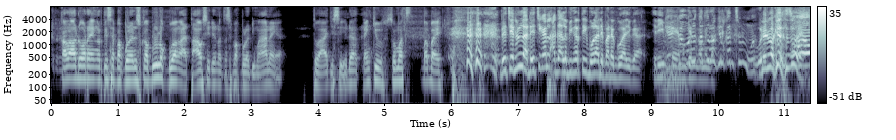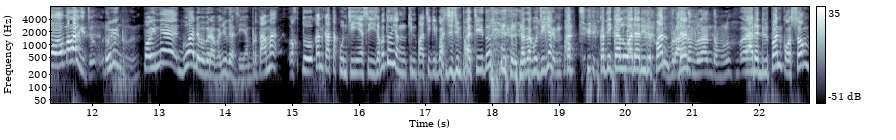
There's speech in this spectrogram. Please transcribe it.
bener. kalau ada orang yang ngerti sepak bola dan suka blue lock, gua nggak tahu sih dia nonton sepak bola di mana ya. Itu aja sih. Udah, thank you so much. Bye bye. DC dulu lah, DC kan agak lebih ngerti bola daripada gua juga. Jadi Ya, kayak mungkin udah kan komentar. terwakilkan semua. Udah diwakil semua. ya? Mau apa lagi, Cuk? Udah Oke, bener kan? poinnya gue ada beberapa juga sih. Yang pertama, waktu kan kata kuncinya si siapa tuh yang kinpaci kinpaci kinpaci itu, kata kuncinya ketika lu ada di depan dan Berantem berantem lu. ada di depan kosong,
